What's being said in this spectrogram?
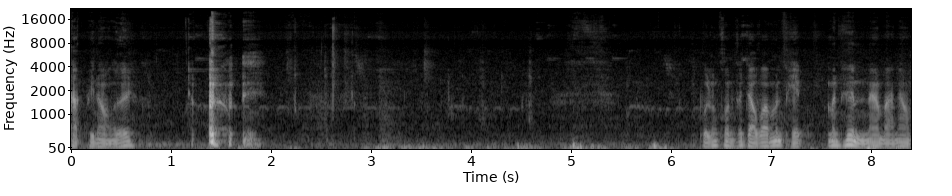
คักพี่น้องเอ้ยผลบางคนก็จะว่ามันเผ็ด มันหึ่นนะบ้านเฮา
